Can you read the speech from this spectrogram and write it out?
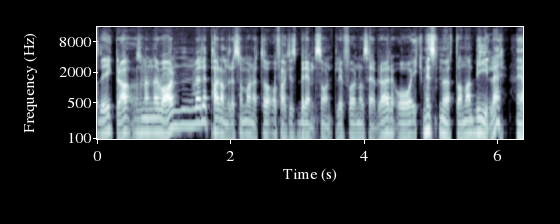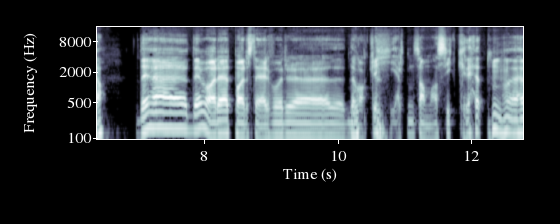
det gikk bra. Altså, Men det var vel et par andre som var nødt til å, å faktisk bremse ordentlig for noen sebraer, og ikke minst møte han av biler. Ja. Det, det var et par steder hvor eh, det var ikke helt den samme sikkerheten eh,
